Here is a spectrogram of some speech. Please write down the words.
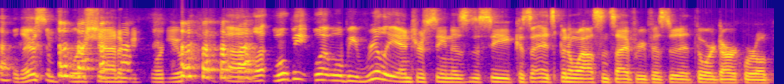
Well, there's some foreshadowing for you. Uh, will be what will be really interesting is to see because it's been a while since I've revisited Thor: Dark World,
